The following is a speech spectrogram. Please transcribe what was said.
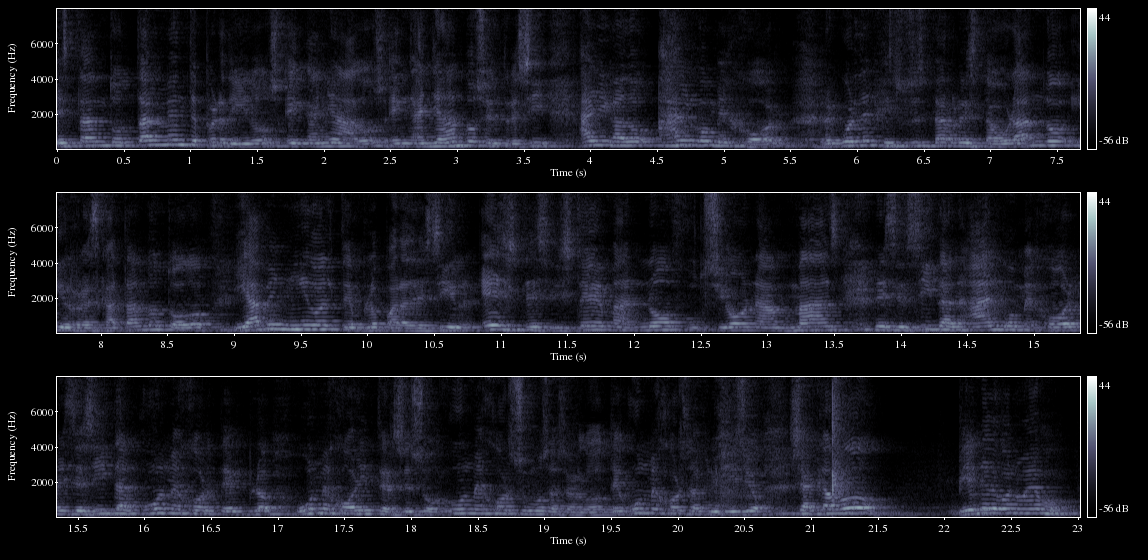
están totalmente perdidos, engañados, engañándose entre sí. Ha llegado algo mejor. Recuerden, Jesús está restaurando y rescatando todo y ha venido al templo para decir, este sistema no funciona más, necesitan algo mejor, necesitan un mejor templo, un mejor intercesor, un mejor sumo sacerdote, un mejor sacrificio. Se acabó. Viene algo nuevo.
